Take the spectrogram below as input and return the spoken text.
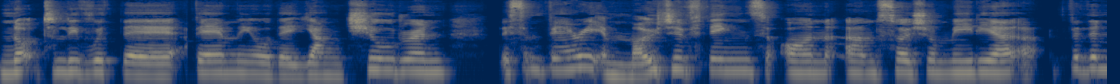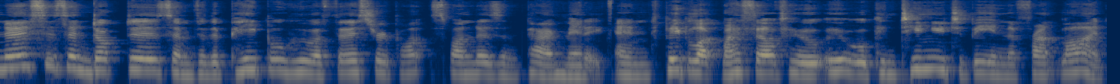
not to live with their family or their young children. There's some very emotive things on um, social media for the nurses and doctors and for the people who are first responders and paramedics and people like myself who, who will continue to be in the front line.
